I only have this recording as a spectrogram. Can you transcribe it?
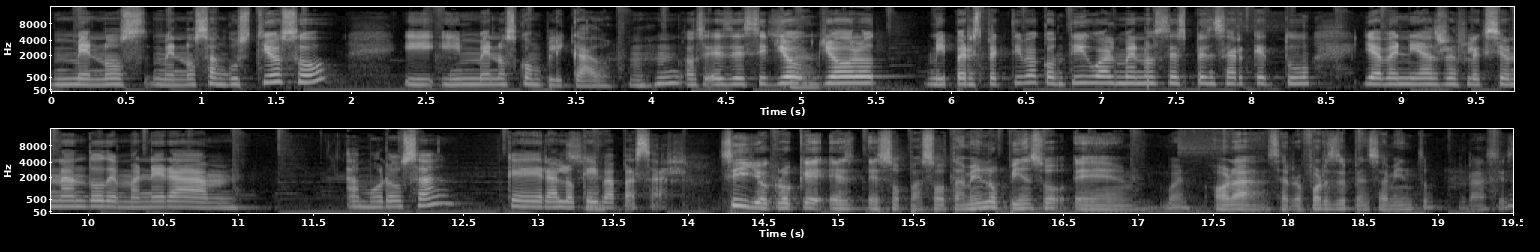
menos, menos angustioso y, y menos complicado. Ujú. O sea, es decir, yo, Sí. yo, mi perspectiva contigo al menos es pensar que tú ya venías reflexionando de manera mm, amorosa qué era lo Sí. que iba a pasar. Sí, yo creo que es- eso pasó. También lo pienso, eh, bueno, ahora se refuerza ese pensamiento, gracias.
